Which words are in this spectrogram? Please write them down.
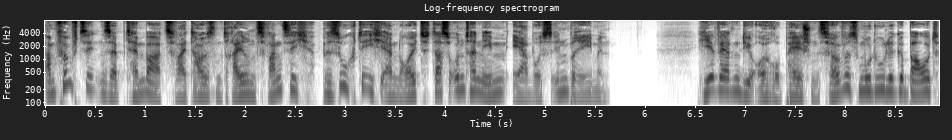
Am 15. September 2023 besuchte ich erneut das Unternehmen Airbus in Bremen. Hier werden die europäischen Service-Module gebaut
